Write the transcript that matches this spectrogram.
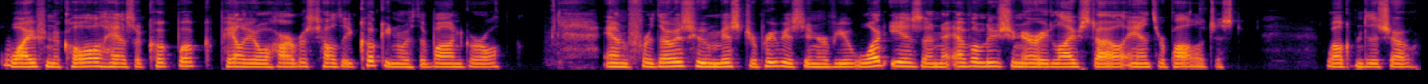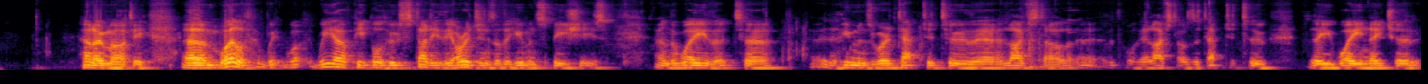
wife, Nicole, has a cookbook, Paleo Harvest Healthy Cooking with the Bond Girl. And for those who missed your previous interview, what is an evolutionary lifestyle anthropologist? Welcome to the show. Hello, Martie. Um, well, we, we, are people who study the origins of the human species and the way that uh, humans were adapted to their lifestyle, uh, or their lifestyles adapted to the way nature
